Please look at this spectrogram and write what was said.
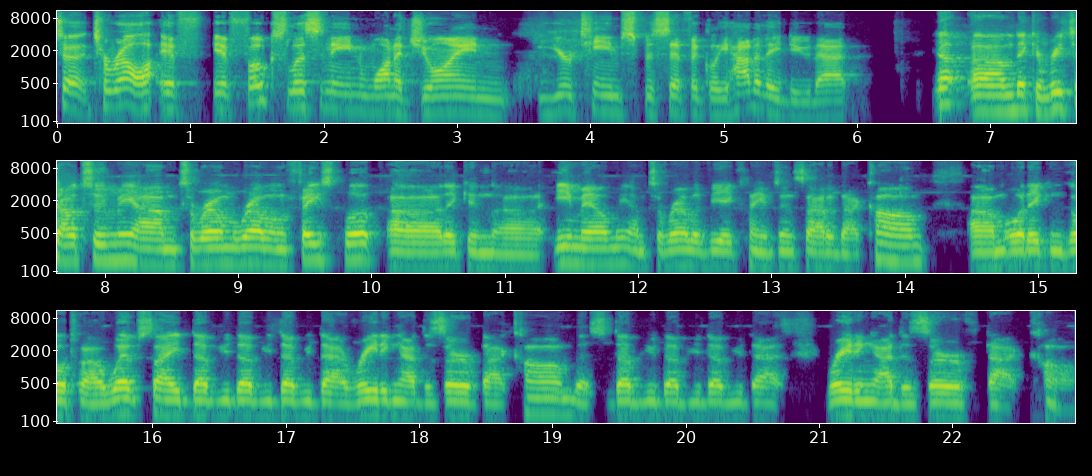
To Terrell, if if folks listening want to join your team specifically, how do they do that? Yep, um, they can reach out to me. I'm Terrell Morell on Facebook. Uh, they can uh, email me. I'm Terrell at VAClaimsInsider.com. Um, or they can go to our website, www.ratingideserve.com. That's www.ratingideserve.com.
